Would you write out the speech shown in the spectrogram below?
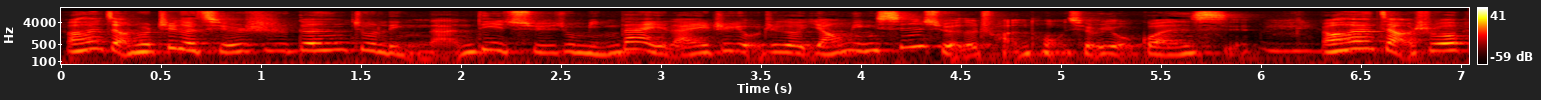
然后他讲说，这个其实是跟就岭南地区，就明代以来一直有这个阳明心学的传统，其实有关系。然后他讲说，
